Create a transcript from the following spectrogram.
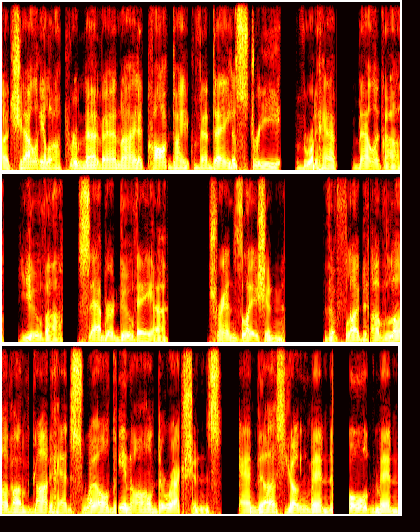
Achalila Pramavanaya Kogdike Vedayastri, Vraha, Balaka, Yuva, Sabarduvaya. Translation The flood of love of Godhead swelled in all directions, and thus young men, old men,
